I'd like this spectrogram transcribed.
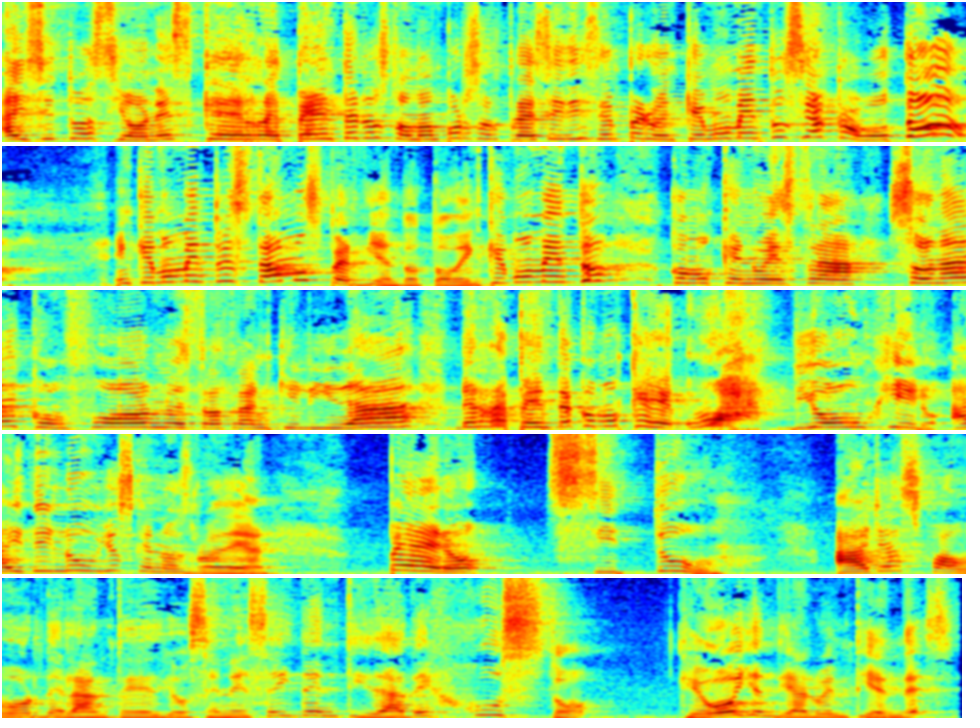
Hay situaciones que de repente nos toman por sorpresa y dicen, pero ¿en qué momento se acabó todo? ¿En qué momento estamos perdiendo todo? ¿En qué momento como que nuestra zona de confort, nuestra tranquilidad, de repente como que dio un giro? Hay diluvios que nos rodean. Pero si tú hayas favor delante de Dios en esa identidad de justo, que hoy en día lo entiendes,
